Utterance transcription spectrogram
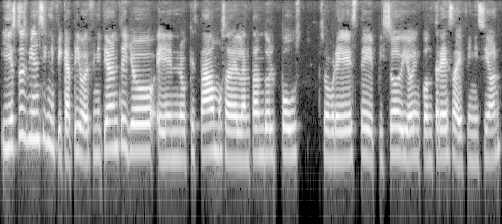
Y esto es bien significativo. Definitivamente yo en lo que estábamos adelantando el post sobre este episodio encontré esa definición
